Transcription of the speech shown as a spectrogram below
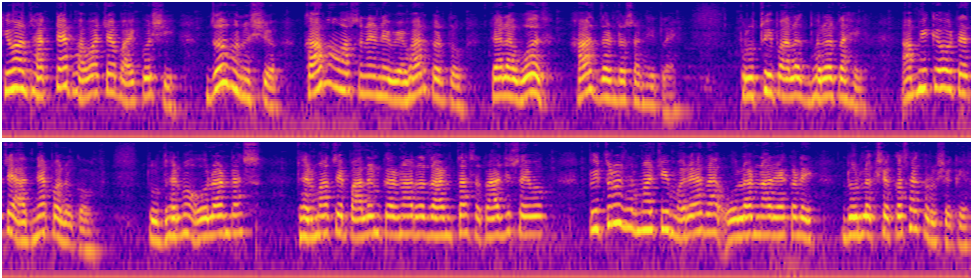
किंवा धाकट्या भावाच्या बायकोशी जो मनुष्य कामवासनेने व्यवहार करतो त्याला वध हाच दंड सांगितलाय. पृथ्वीपालक भरत आहे. आम्ही केवळ त्याचे आज्ञापालक आहोत. तू धर्म ओलांडास. धर्माचे पालन करणारा जाणतास राजसेवक. पितृधर्माची मर्यादा ओलांडणाऱ्याकडे दुर्लक्ष कसा करू शकेल?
